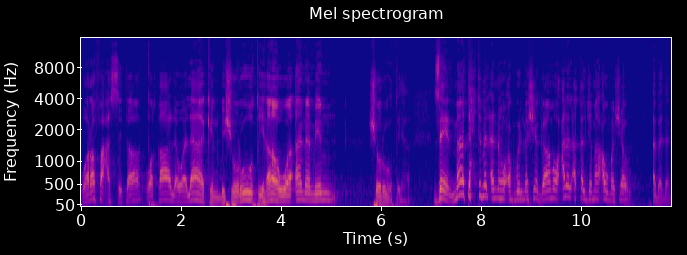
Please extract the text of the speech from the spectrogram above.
ورفع الستار وقال ولكن بشروطها وأنا من شروطها. زين ما تحتمل أنه عقب المشي قاموا على الأقل جماعة ومشوا. أبدا.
